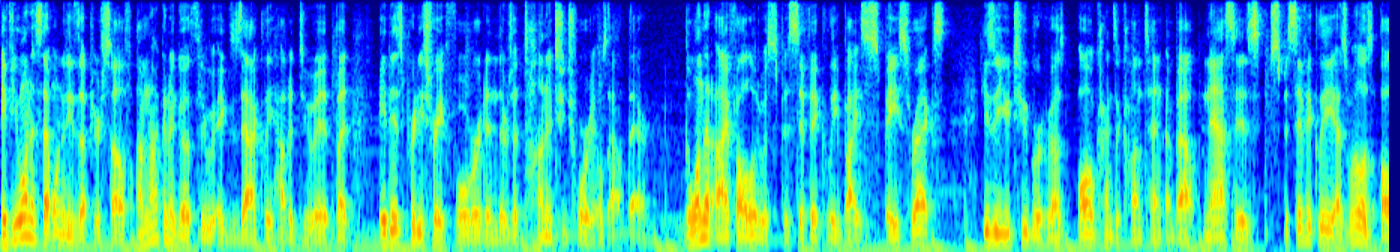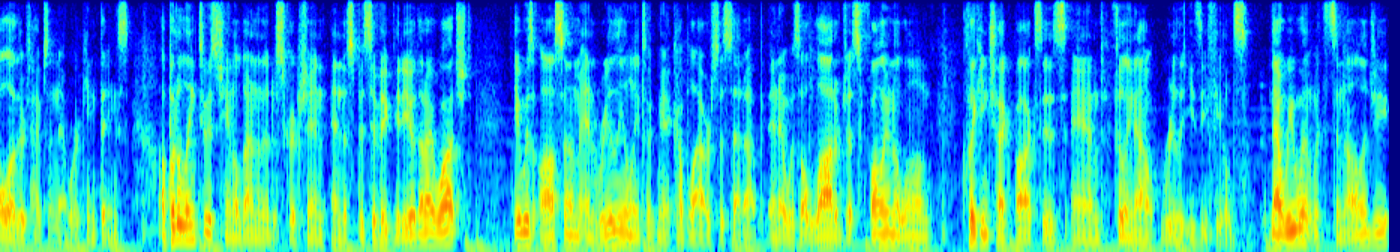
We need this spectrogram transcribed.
If you want to set one of these up yourself, I'm not going to go through exactly how to do it, but it is pretty straightforward and there's a ton of tutorials out there. The one that I followed was specifically by SpaceRex. He's a YouTuber who has all kinds of content about NASes specifically, as well as all other types of networking things. I'll put a link to his channel down in the description and the specific video that I watched. It was awesome and really only took me a couple hours to set up, and it was a lot of just following along, clicking checkboxes, and filling out really easy fields. Now we went with Synology.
